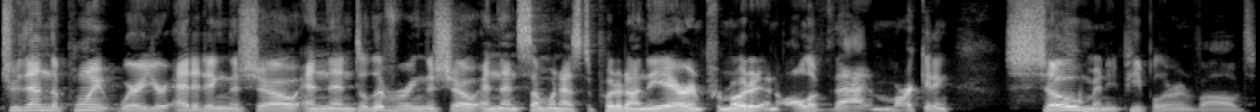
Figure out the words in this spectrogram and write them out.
to then the point where you're editing the show and then delivering the show and then someone has to put it on the air and promote it and all of that and marketing. So many people are involved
